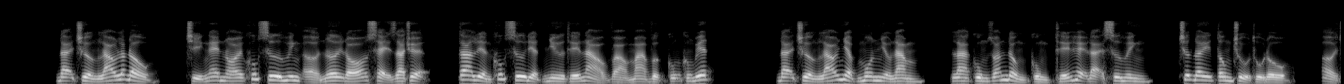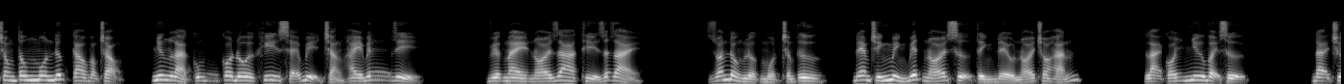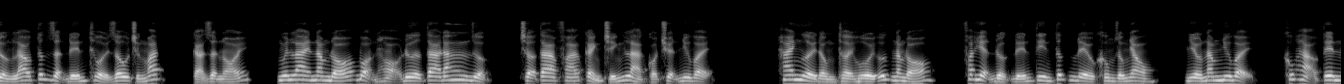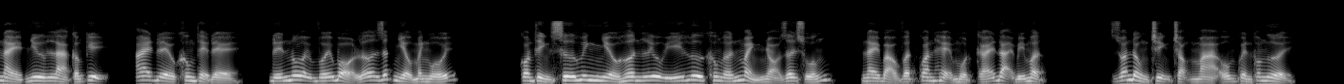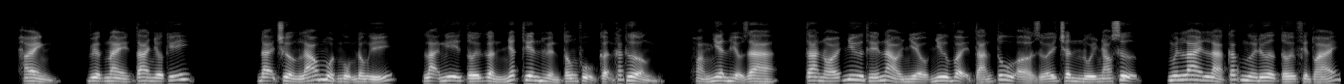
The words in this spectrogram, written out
Đại trưởng lão lắc đầu, chỉ nghe nói khúc sư huynh ở nơi đó xảy ra chuyện, ta liền khúc sư điệt như thế nào vào ma vực cũng không biết. Đại trưởng lão nhập môn nhiều năm, là cùng doãn đồng cùng thế hệ đại sư huynh, trước đây tông chủ thủ đồ, ở trong tông môn đức cao vọng trọng, nhưng là cũng có đôi khi sẽ bị chẳng hay biết gì. Việc này nói ra thì rất dài. Doãn đồng lược 1.4, đem chính mình biết nói sự tình đều nói cho hắn. Lại có như vậy sự. Đại trưởng lao tức giận đến thổi dâu trứng mắt, cả giận nói, nguyên lai năm đó bọn họ đưa ta đang ăn dược, trợ ta phá cảnh chính là có chuyện như vậy. Hai người đồng thời hồi ức năm đó, phát hiện được đến tin tức đều không giống nhau, nhiều năm như vậy, khúc hạo tên này như là cấm kỵ, ai đều không thể để, đến nỗi với bỏ lỡ rất nhiều manh mối. Còn thỉnh sư huynh nhiều hơn lưu ý hư không ấn mảnh nhỏ rơi xuống, này bảo vật quan hệ một cái đại bí mật. Doãn đồng trịnh trọng mà ôm quyền con người. Hành, việc này ta nhớ kỹ. Đại trưởng lão một ngụm đồng ý, lại nghĩ tới gần nhất thiên huyền tông phụ cận khắc thường, hoàng nhiên hiểu ra, ta nói như thế nào nhiều như vậy tán tu ở dưới chân núi nháo sự, nguyên lai là các ngươi đưa tới phiền thoái.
